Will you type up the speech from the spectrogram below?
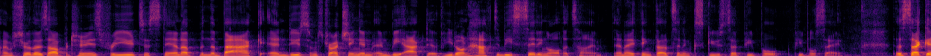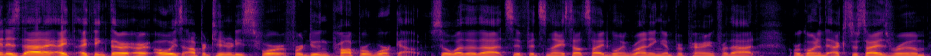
I'm sure there's opportunities for you to stand up in the back and do some stretching and, and be active. You don't have to be sitting all the time. And I think that's an excuse that people people say. The second is that I, I think there are always opportunities for for doing proper workout. So whether that's if it's nice outside going running and preparing for that, or going to the exercise room,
